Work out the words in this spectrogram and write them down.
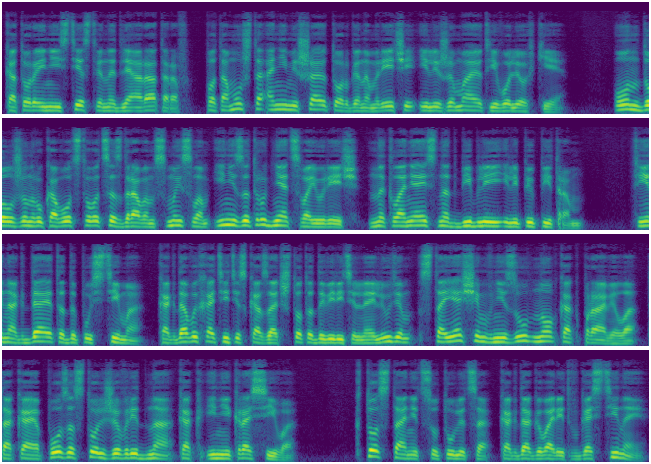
которые неестественны для ораторов, потому что они мешают органам речи или сжимают его легкие. Он должен руководствоваться здравым смыслом и не затруднять свою речь, наклоняясь над Библией или пюпитром. Иногда это допустимо, когда вы хотите сказать что-то доверительное людям, стоящим внизу, но, как правило, такая поза столь же вредна, как и некрасива. Кто станет сутулиться, когда говорит в гостиной?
